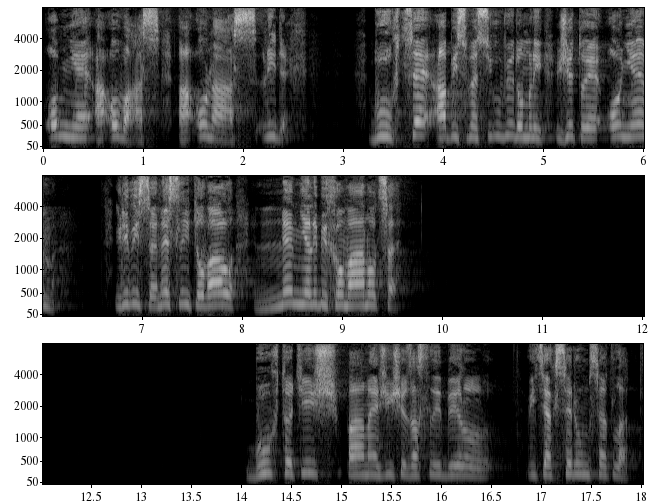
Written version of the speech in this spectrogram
o mně a o vás a o nás, lidech. Bůh chce, aby jsme si uvědomili, že to je o něm. Kdyby se neslitoval, neměli bychom Vánoce. Bůh totiž Pána Ježíše zaslíbil víc jak 700 let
